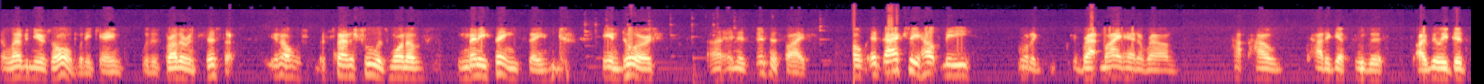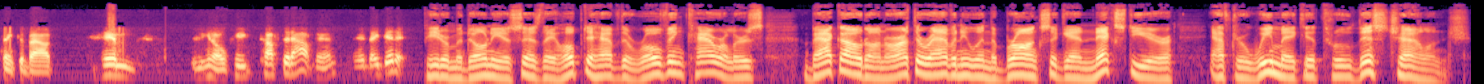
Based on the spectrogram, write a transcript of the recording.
11 years old when he came with his brother and sister. You know, the Spanish flu was one of many things they he endured uh, in his business life. So it actually helped me sort of wrap my head around how, how how to get through this. I really did think about him. You know, he toughed it out, man. They did it. Peter Madonia says they hope to have the roving carolers back out on Arthur Avenue in the Bronx again next year after we make it through this challenge.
